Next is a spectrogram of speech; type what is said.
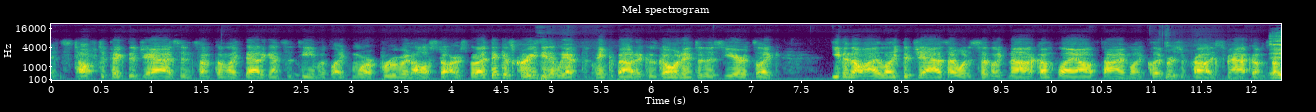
it's tough to pick the Jazz in something like that against a team with like more proven all stars. But I think it's crazy that we have to think about it because going into this year, it's like even though I like the Jazz, I would have said like, nah, come playoff time, like Clippers would probably smack them. It's like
